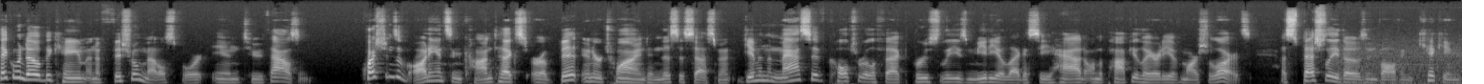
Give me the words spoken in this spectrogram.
Taekwondo became an official medal sport in 2000. Questions of audience and context are a bit intertwined in this assessment, given the massive cultural effect Bruce Lee's media legacy had on the popularity of martial arts, especially those involving kicking.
